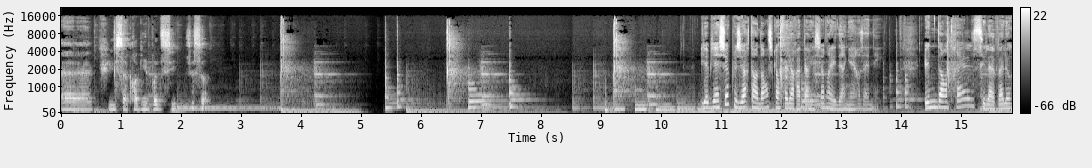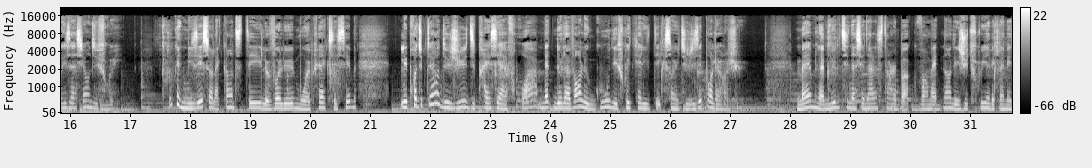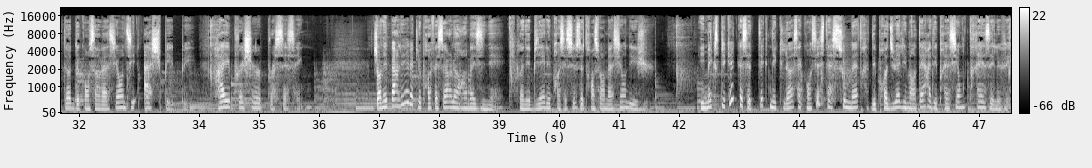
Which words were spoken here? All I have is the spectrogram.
Euh, puis ça provient pas d'ici, c'est ça. Il y a bien sûr plusieurs tendances qui ont fait leur apparition dans les dernières années. Une d'entre elles, c'est la valorisation du fruit. Plutôt que de miser sur la quantité, le volume ou un prix accessible, les producteurs de jus dits pressés à froid mettent de l'avant le goût des fruits de qualité qui sont utilisés pour leur jus. Même la multinationale Starbucks vend maintenant des jus de fruits avec la méthode de conservation dit HPP, High Pressure Processing. J'en ai parlé avec le professeur Laurent Bazinet, qui connaît bien les processus de transformation des jus. Il m'expliquait que cette technique-là, ça consiste à soumettre des produits alimentaires à des pressions très élevées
